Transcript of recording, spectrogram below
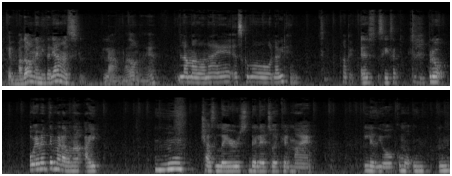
Porque Madonna en italiano es la Madonna, ¿eh? La Madonna es, es como la Virgen. Sí. Ok. Es, sí, exacto. Pero obviamente Maradona hay muchas layers del hecho de que el Mae le dio como un, un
